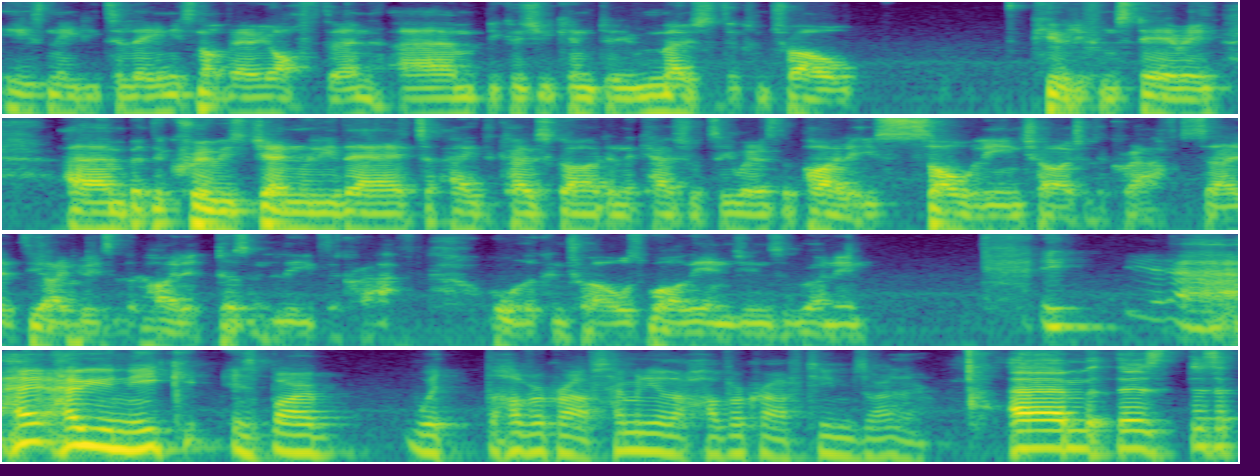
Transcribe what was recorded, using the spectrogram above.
is needed to lean, it's not very often um, because you can do most of the control purely from steering. Um, but the crew is generally there to aid the Coast Guard and the casualty, whereas the pilot is solely in charge of the craft. So the idea is that the pilot doesn't leave the craft or the controls while the engines are running. It, how, how unique is Barb with the hovercrafts? How many other hovercraft teams are there? Um, there's there's a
